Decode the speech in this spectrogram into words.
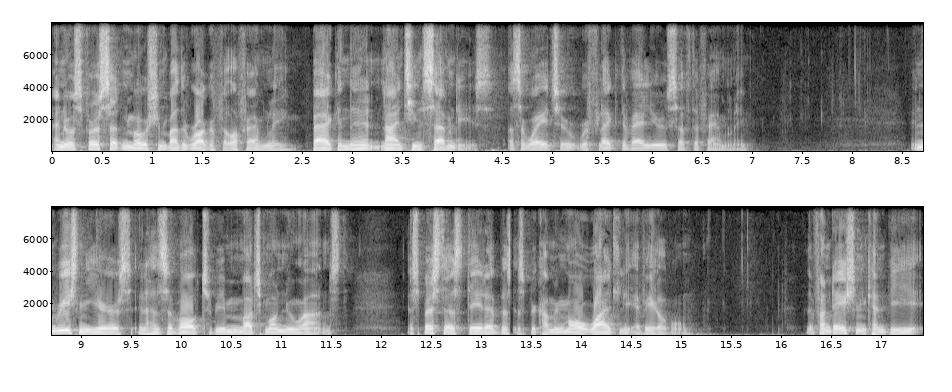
and it was first set in motion by the Rockefeller family back in the 1970s as a way to reflect the values of the family. In recent years, it has evolved to be much more nuanced especially as data is becoming more widely available. The foundation can be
